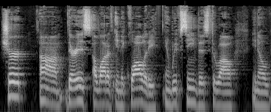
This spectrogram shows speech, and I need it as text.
sure, um, there is a lot of inequality, and we've seen this throughout you know,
